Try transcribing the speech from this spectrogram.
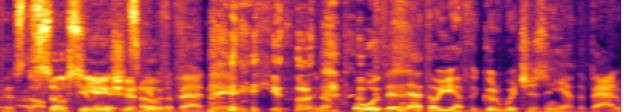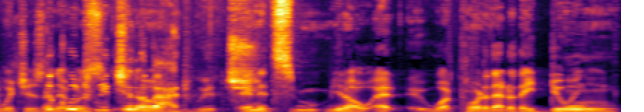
pissed off. It's giving it, association it's giving it a bad name. You know. Well, within that though, you have the good witches and you have the bad witches, and The it good was witch you and the know, bad witch. And it's you know at at what point of that are they doing?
